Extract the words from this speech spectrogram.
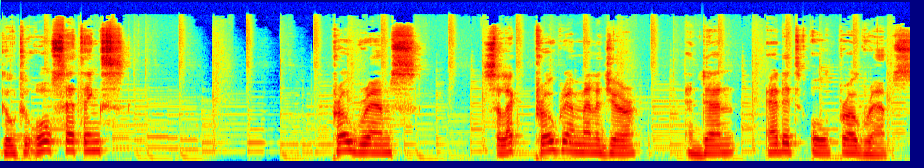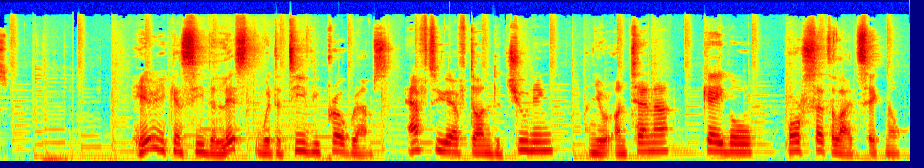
go to All Settings, Programs, select Program Manager and then Edit all programs. Here you can see the list with the TV programs after you have done the tuning on your antenna, cable or satellite signal.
